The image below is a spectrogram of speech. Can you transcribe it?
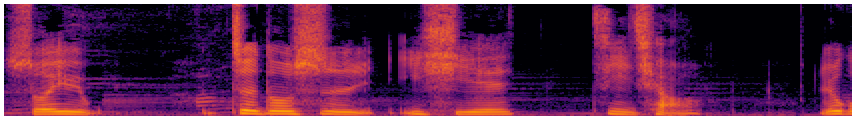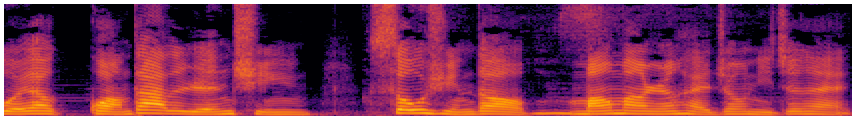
所以这都是一些技巧。如果要广大的人群搜寻到茫茫人海中你正在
